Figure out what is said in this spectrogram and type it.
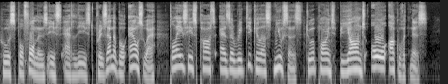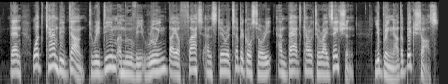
whose performance is at least presentable elsewhere, plays his part as a ridiculous nuisance to a point beyond all awkwardness. Then, what can be done to redeem a movie ruined by a flat and stereotypical story and bad characterization? You bring out the big shots.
